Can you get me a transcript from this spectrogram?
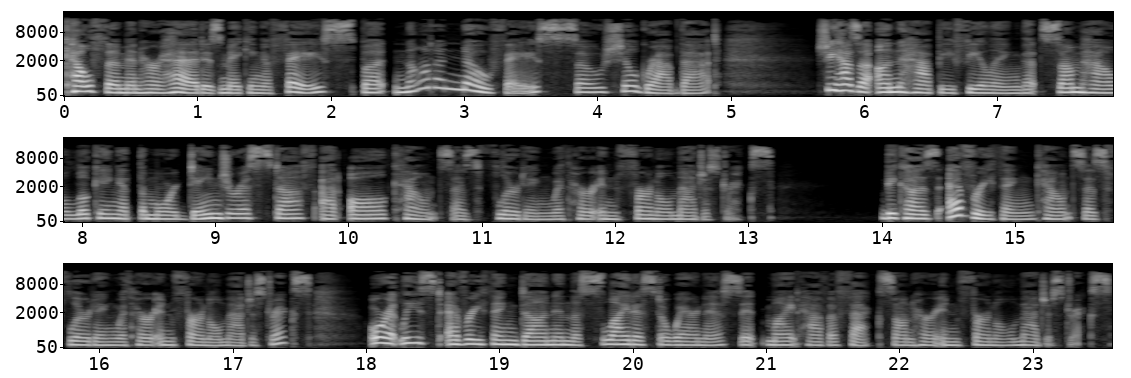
Keltham in her head is making a face, but not a no face, so she'll grab that. She has an unhappy feeling that somehow looking at the more dangerous stuff at all counts as flirting with her infernal magistrix. Because everything counts as flirting with her infernal magistrix, or at least everything done in the slightest awareness it might have effects on her infernal magistrix.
